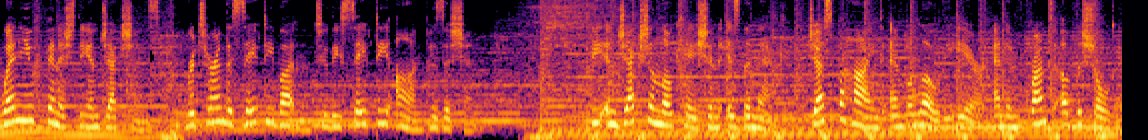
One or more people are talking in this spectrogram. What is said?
When you finish the injections, return the safety button to the Safety On position. The injection location is the neck, just behind and below the ear and in front of the shoulder.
